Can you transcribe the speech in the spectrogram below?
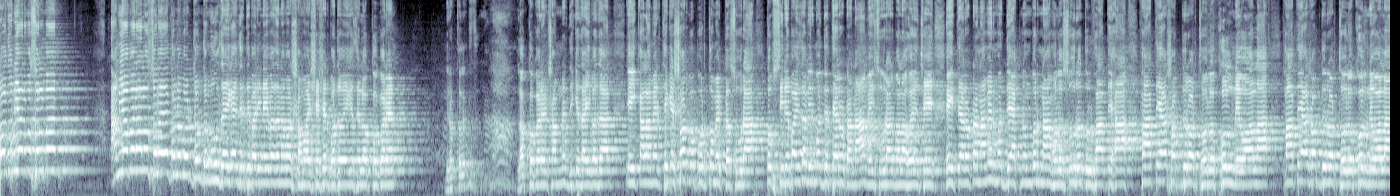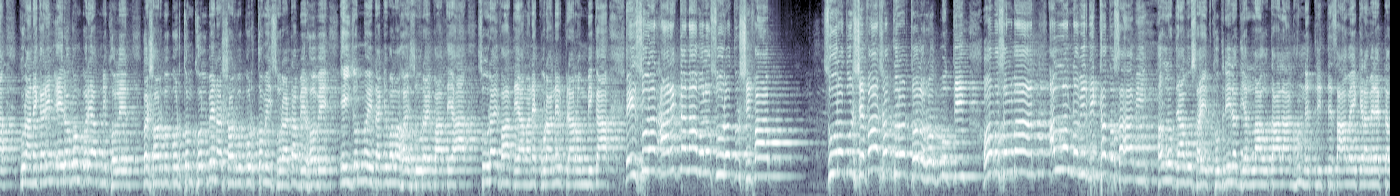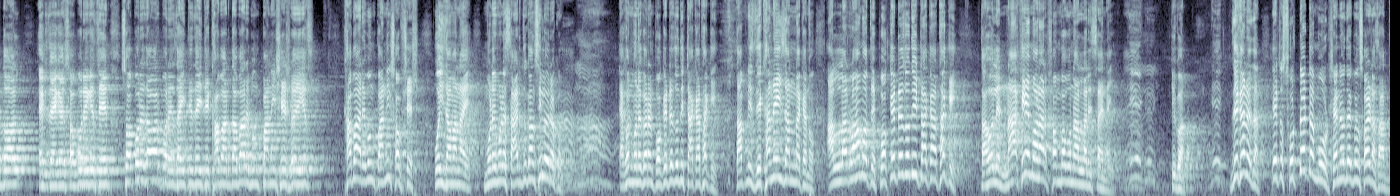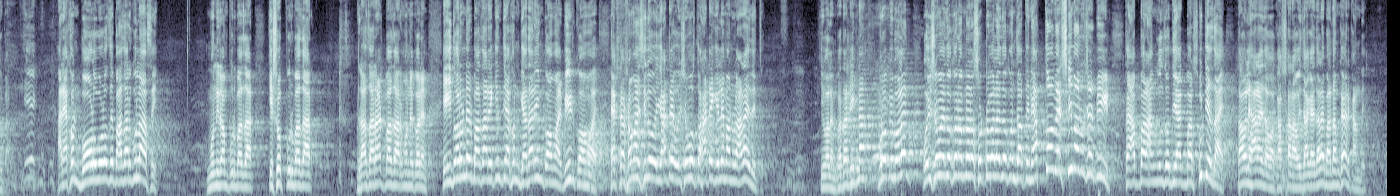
ও দুনিয়ার মুসলমান, আমি আমার আলোচনা এখনও পর্যন্ত মূল জায়গায় যেতে পারি নাই, বাজান, আমার সময় শেষের পথে হয়ে গেছে, লক্ষ্য করেন। বিরক্ত লাগতেছে? লক্ষ্য করেন, সামনের দিকে যাই বাজার এই কালামের থেকে সর্বপ্রথম একটা সুরা, তফসিরে বাইজাবির মধ্যে তেরোটা নাম এই সুরার বলা হয়েছে। এই তেরোটা নামের মধ্যে এক নম্বর নাম হলো সুরতুল ফাতেহা। ফাতেহা শব্দের অর্থ হলো খোল নেওয়ালা ফাতেহা শব্দের অর্থ হলো খোল নেওয়ালা কোরআনে কারিম এইরকম করে আপনি খোলেন সর্বপ্রথম খুলবেন আর সর্বপ্রথম এই সুরাটা বের হবে। এই জন্য এটাকে বলা হয় সুরায় ফাতেহা। সুরায় ফাতেহা মানে কোরআনের প্রারম্ভিকা। এই সুরার আরেকটা নাম হলো সুরতুর শিফা। সুরতুর শেফা শব্দের অর্থ হলো রোগ মুক্তি। ও মুসলমান আল্লাহ নবীর বিখ্যাত সাহাবি হজরতে আবু সাইদ খুদরি রাদি আল্লাহ তালানহুর নেতৃত্বে সাহাবাই কেরামের একটা দল এক জায়গায় সফরে গেছেন। সফরে যাওয়ার পরে যাইতে যাইতে খাবার দাবার এবং পানি শেষ হয়ে গেছে। খাবার এবং পানি সব শেষ। ওই জামানায় মোড়ে মোড়ে চায়ের দোকান ছিল এরকম। এখন মনে করেন পকেটে যদি টাকা থাকে, তা আপনি যেখানেই যান না কেন, আল্লাহর রহমতে পকেটে যদি টাকা থাকে, তাহলে না খেয়ে মরার সম্ভাবনা আল্লাহর ইচ্ছায় নাই। কি কন? যেখানে যান। এটা ছোট্ট একটা মোড় সেখানেও দেখবেন ছয়টা চার দোকান। আর এখন বড় বড় যে বাজারগুলো আছে, মনিরামপুর বাজার, কেশবপুর বাজার রাজারহাট বাজার, মনে করেন। এই ধরনের বাজারে কিন্তু এখন গ্যাদারিং কম হয়, ভিড় কম হয়। একটা সময় ছিল ওই হাটে, ওই সমস্ত হাটে গেলে মানুষ হারাই দিত। কি বলেন, কথা ঠিক না? মুরব্বী বলেন, ওই সময় যখন আপনারা ছোট্টবেলায় যখন যাতেন, এত বেশি মানুষের ভিড়, তাই আব্বার আঙ্গুল যদি একবার ছুটে যায়, তাহলে হারায় যাওয়া কাজ সারা ওই জায়গায় দাঁড়ায় বাদাম খায় আর কান্দে।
